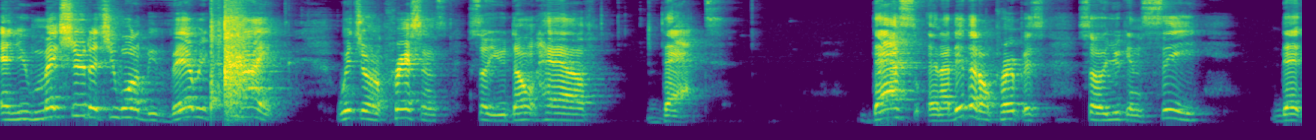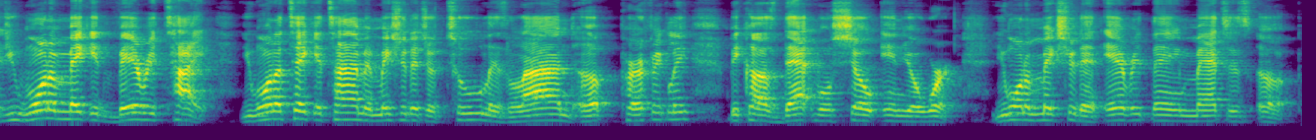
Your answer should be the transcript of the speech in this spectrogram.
And you make sure that you want to be very tight with your impressions so you don't have that. That's, and I did that on purpose so you can see that you want to make it very tight. You want to take your time and make sure that your tool is lined up perfectly because that will show in your work. You want to make sure that everything matches up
